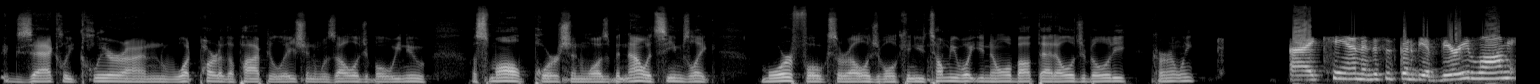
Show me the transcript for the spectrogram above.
exactly clear on what part of the population was eligible. We knew a small portion was, but now it seems like more folks are eligible. Can you tell me what you know about that eligibility currently? I can, and this is going to be a very long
